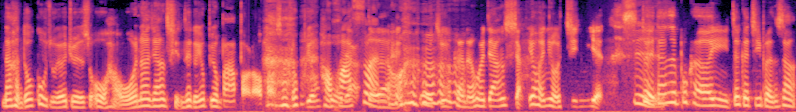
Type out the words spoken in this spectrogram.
那很多雇主又觉得说，哦，好，我那这样请这个又不用帮他保劳保，什么都不用，好划算哦。雇主可能会这样想，又很有经验，是对。但是不可以，这个基本上，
